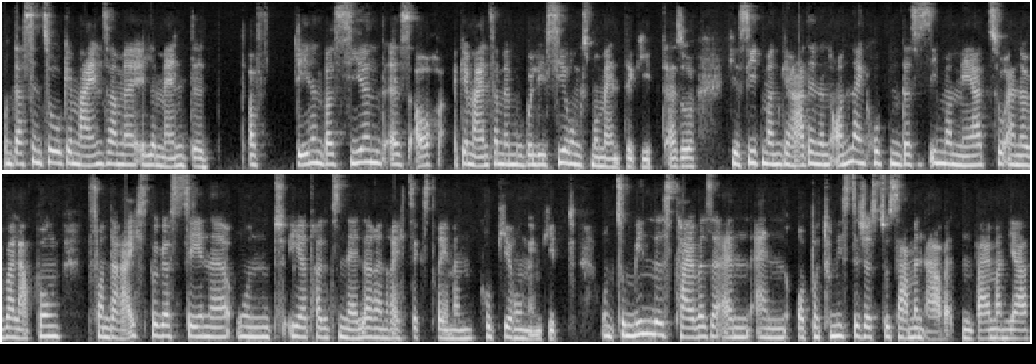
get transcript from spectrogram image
Und das sind so gemeinsame Elemente, auf denen basierend es auch gemeinsame Mobilisierungsmomente gibt. Also hier sieht man gerade in den Online-Gruppen, dass es immer mehr zu einer Überlappung von der Reichsbürgerszene und eher traditionelleren rechtsextremen Gruppierungen gibt. Und zumindest teilweise ein, ein opportunistisches Zusammenarbeiten, weil man ja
